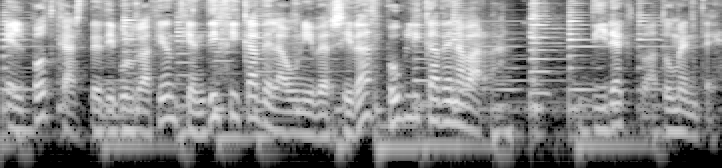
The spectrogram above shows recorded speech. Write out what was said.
el podcast de divulgación científica de la Universidad Pública de Navarra. Directo a tu mente.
